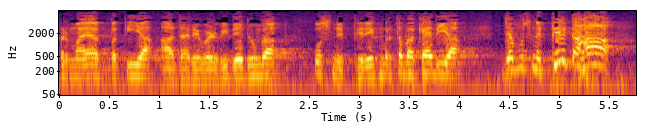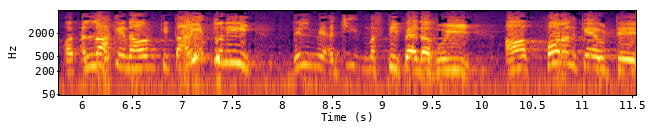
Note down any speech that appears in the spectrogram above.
फरमाया, बकिया आधा रेवड़ भी दे दूँगा। उसने फिर एक मरतबा कह दिया। जब उसने फिर कहा, और अल्लाह के नाम की तारीफ़ सुनी दिल में अजीब मस्ती पैदा हुई। आप फ़ौरन कह उठे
